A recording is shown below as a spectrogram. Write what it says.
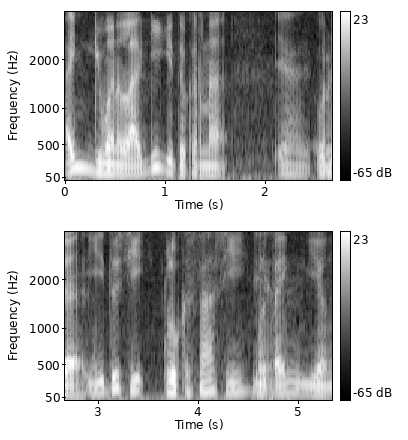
Aing gimana lagi gitu karena ya udah itu sih keluh kesah sih menurut Yes. Aing yang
